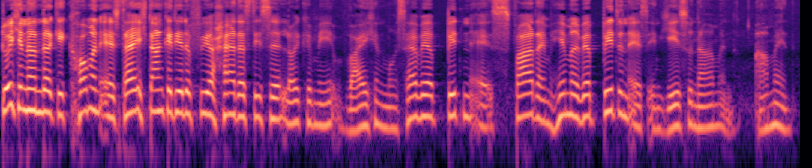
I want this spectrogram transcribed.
durcheinander gekommen ist. Herr, ich danke dir dafür, Herr, dass diese Leukämie weichen muss. Herr, wir bitten es. Vater im Himmel, wir bitten es in Jesu Namen. Amen.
